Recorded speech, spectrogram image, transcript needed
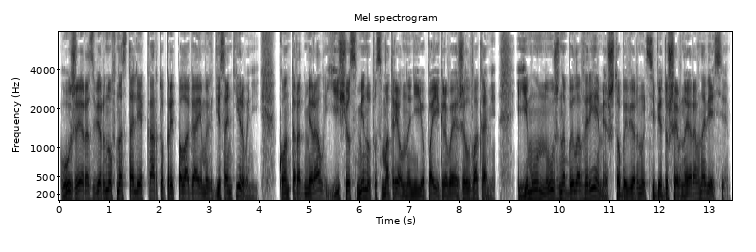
Уже развернув на столе карту предполагаемых десантирований, контр-адмирал еще с минуту смотрел на нее, поигрывая желваками. Ему нужно было время, чтобы вернуть себе душевное равновесие.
